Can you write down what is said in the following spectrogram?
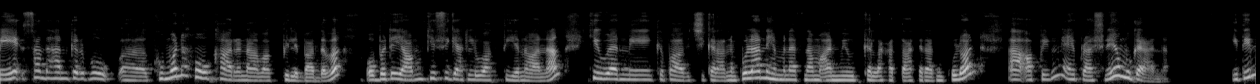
මේ සඳහන් කරපු කුමන හෝ කාරණාවක් පිළිබඳව ඔබට යම් කිසි ගැටලුවක් තියෙනවා නම් Q&A එක පාවිච්චි කරන්න පුළුවන්. එහෙම නැත්නම් unmute කරලා කතා කරන්න පුළුවන්. අපින් ඒ ප්‍රශ්නය යොමු කරන්න. ඉතින්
